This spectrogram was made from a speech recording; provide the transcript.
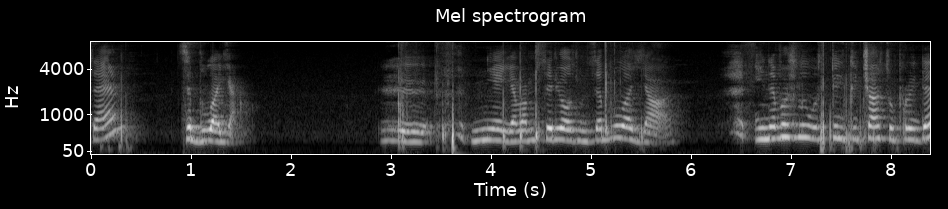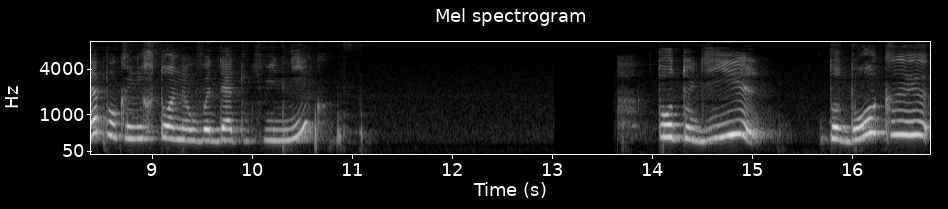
це, це була я. Е, Ні, я вам серйозно, це була я. І неважливо, скільки часу пройде, поки ніхто не уведе тут свій нік, то тоді, то доки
